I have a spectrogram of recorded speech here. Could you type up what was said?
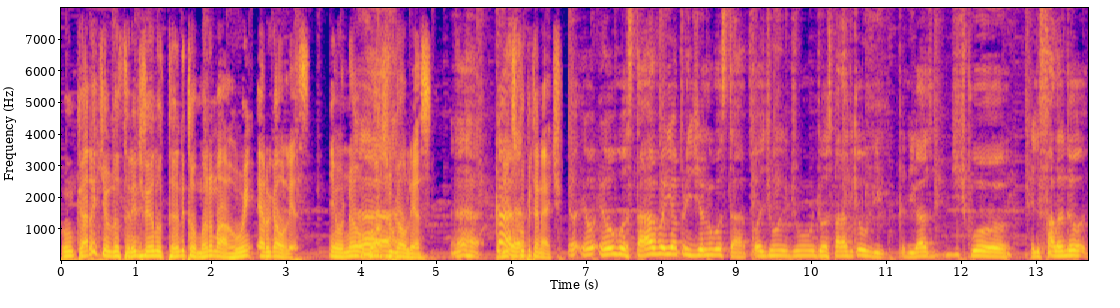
um cara que eu gostaria de ver lutando e tomando uma ruim era o Gaulês. Eu não Ah. gosto do Gaulês. Ah, Me cara, desculpe, internet. eu, eu, eu gostava e aprendi a não gostar. Por causa de, um, de, um, de umas paradas que eu vi, tá ligado? De tipo, ele falando.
